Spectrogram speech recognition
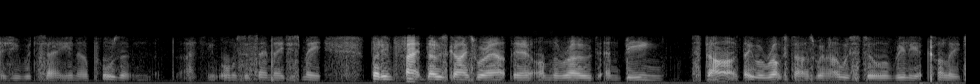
as you would say. You know, Paul's, a, I think, almost the same age as me. But in fact, those guys were out there on the road and being stars. They were rock stars when I was still really at college.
